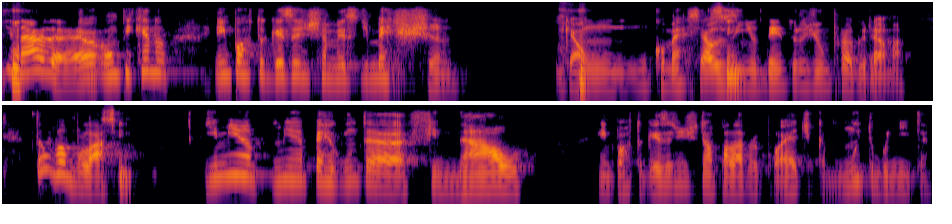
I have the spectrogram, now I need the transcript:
de nada, é um pequeno. Em português a gente chama isso de merchan, que é um, um comercialzinho dentro de um programa. Então vamos lá. Sim. E minha, minha pergunta final, em português a gente tem uma palavra poética muito bonita.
